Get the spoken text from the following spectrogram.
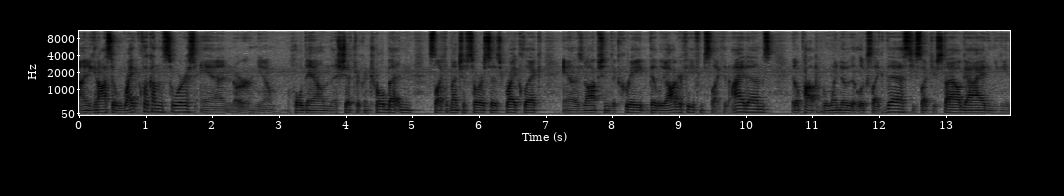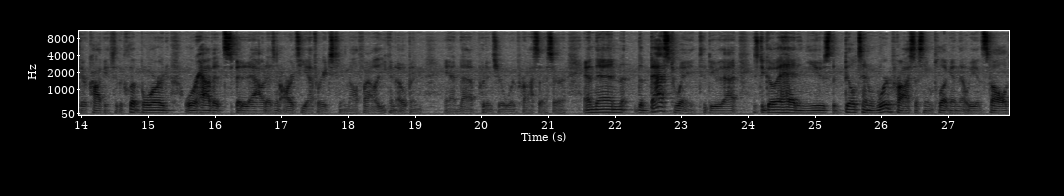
Uh, you can also right click on the source and, or, you know, hold down the shift or control button, select a bunch of sources, right click, and there's an option to create bibliography from selected items. It'll pop up a window that looks like this. You select your style guide and you can either copy it to the clipboard or have it spit it out as an RTF or HTML file that you can open and uh, put into your word processor. And then the best way to do that is to go ahead and use the built-in word processing plugin that we installed,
